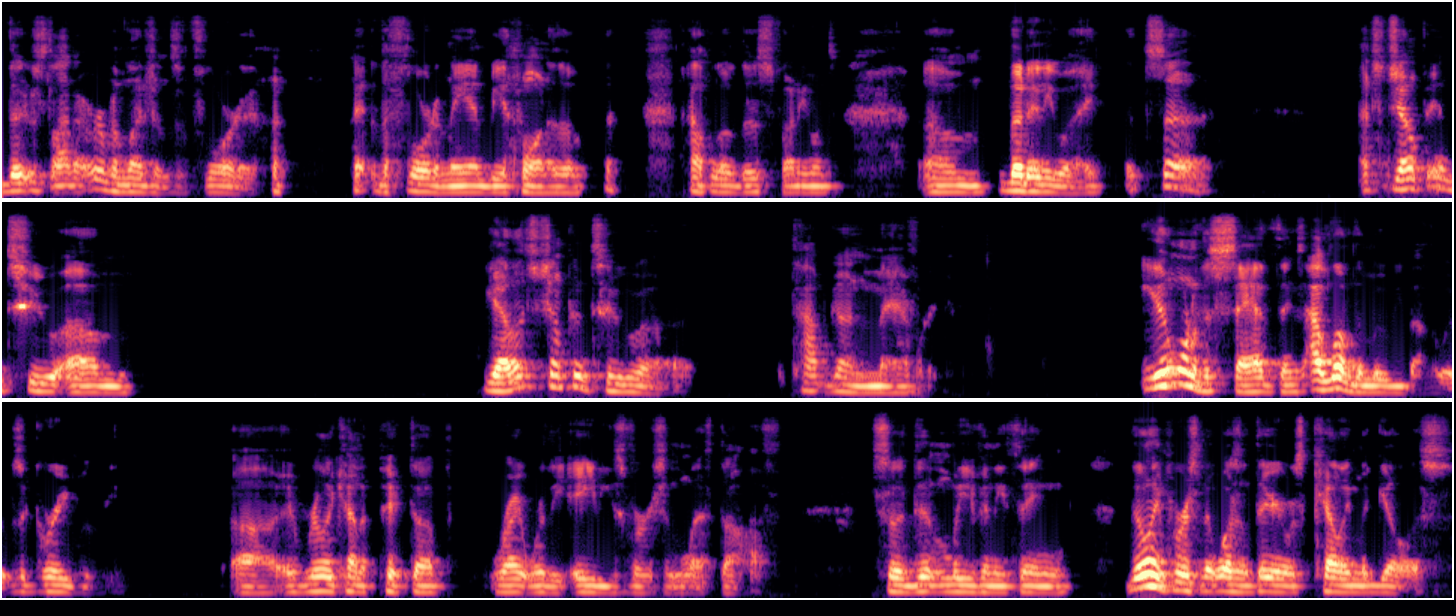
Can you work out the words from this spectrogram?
there's a lot of urban legends in Florida. the Florida Man being one of them. I love those funny ones. Um, but anyway, let's uh, let's jump into um, yeah, let's jump into uh, Top Gun Maverick. You know, one of the sad things. I love the movie, by the way. It was a great movie. Uh, it really kind of picked up right where the '80s version left off, so it didn't leave anything. The only person that wasn't there was Kelly McGillis.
